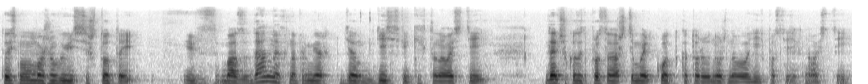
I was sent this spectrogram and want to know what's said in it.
То есть мы можем вывести что-то из базы данных, например, где 10 каких-то новостей. Дальше указать просто HTML-код, который нужно выводить после этих новостей.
